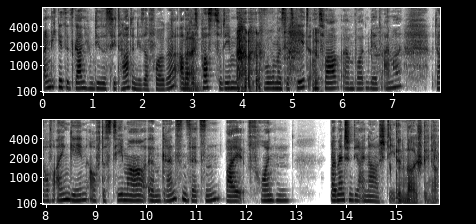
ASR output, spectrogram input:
Eigentlich geht es jetzt gar nicht um dieses Zitat in dieser Folge, aber Nein. das passt zu dem, worum es jetzt geht. Und zwar ähm, wollten wir jetzt einmal darauf eingehen, auf das Thema ähm, Grenzen setzen bei Freunden, bei Menschen, die einem nahestehen. Denen nahestehen, ja. Mhm.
